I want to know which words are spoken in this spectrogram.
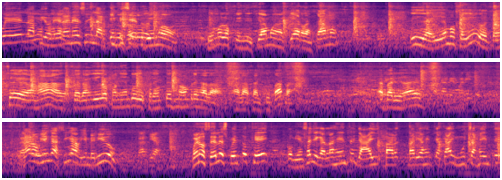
Fue la Ella pionera en eso y la que artífice fuimos, fuimos los que iniciamos aquí, arrancamos y de ahí hemos seguido. Entonces, ajá, se le han ido poniendo diferentes nombres a la, a la salchipapa. Las variedades. Claro, venga, siga, bienvenido. Gracias. Bueno, a ustedes les cuento que comienza a llegar la gente, ya hay var- varias gente acá, hay mucha gente.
